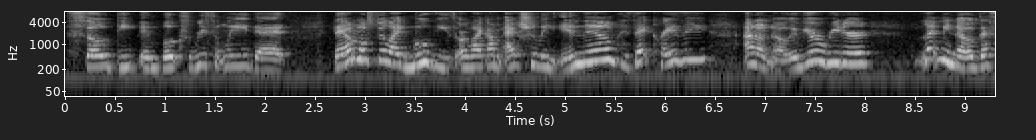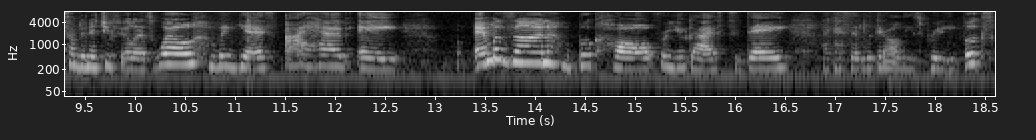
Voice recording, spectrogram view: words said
so deep in books recently that they almost feel like movies or like I'm actually in them. Is that crazy? I don't know. If you're a reader, let me know if that's something that you feel as well but yes i have a amazon book haul for you guys today. Like i said look at all these pretty books.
